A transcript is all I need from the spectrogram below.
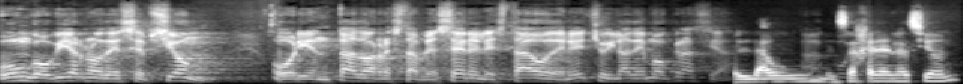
un gobierno de excepción orientado a restablecer el Estado de Derecho y la democracia. Él da un mensaje a la nación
